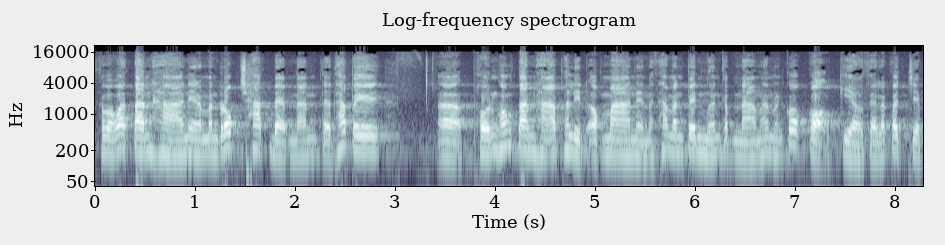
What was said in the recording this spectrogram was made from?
เขาบอกว่าตันหาเนี่ยมันรกชัดแบบนั้น แต่ถ้าไป ผลของตันหาผลิตออกมาเนี่ยนะถ้ามันเป็นเหมือนกับน้ำมันก็เกาะเกี่ยวแต่แล้วก็เจ็บ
